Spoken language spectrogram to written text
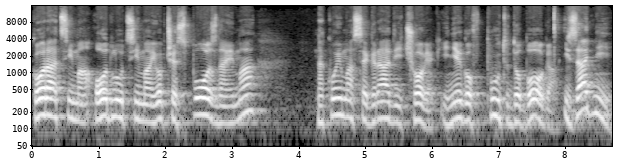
koracima, odlucima i uopće spoznajima na kojima se gradi čovjek i njegov put do Boga. I zadnji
